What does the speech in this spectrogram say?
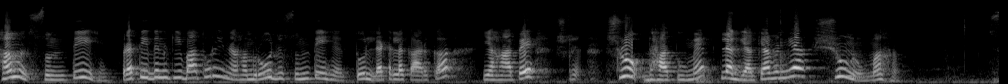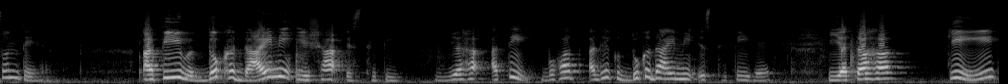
हम सुनते हैं। प्रतिदिन की बात हो रही ना? हम रोज सुनते हैं। तो लट लकार का यहाँ पे श्रु धातु में लग गया क्या बन गया? शुणुमह सुनते हैं। अतीव दुखदायिनी ईशा स्थिति। यह अति, बहुत अधिक दुखदायिनी स्थिति है। यतः कि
